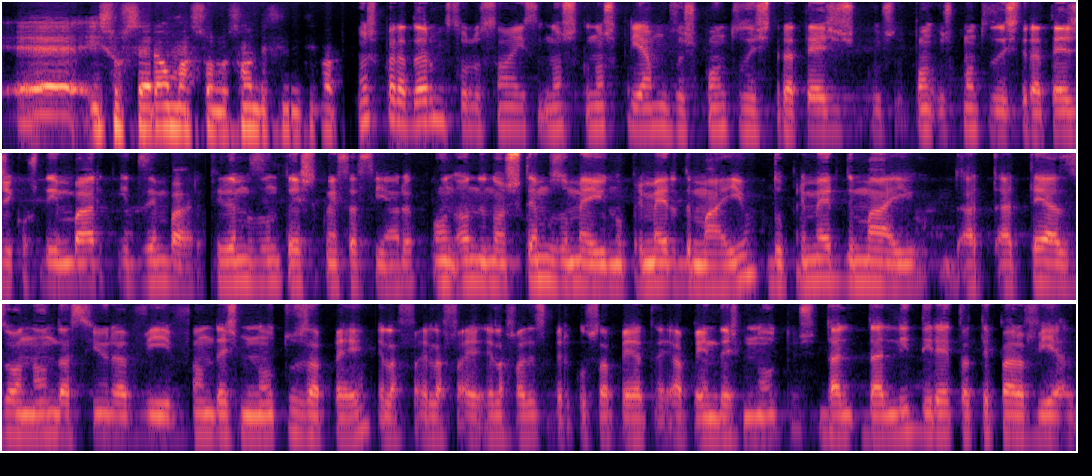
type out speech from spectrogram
é, isso será uma solução definitiva? Nós, para darmos solução a isso, nós, nós criamos fizemos os pontos estratégicos, os pontos estratégicos de embarque e desembarque. Fizemos um teste com essa senhora, onde nós temos o meio no 1 de maio. Do 1 de maio até a zona onde a senhora vive, são 10 minutos a pé. Ela, ela, ela faz esse percurso a pé, a pé em 10 minutos. Dali direto até para, Via,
